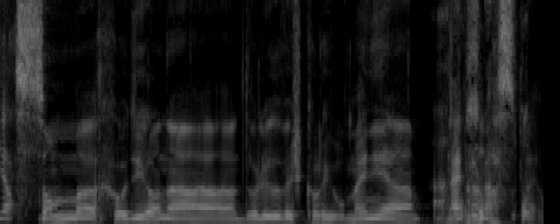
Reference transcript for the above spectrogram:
Ja som chodil na, do ľudovej školy umenia, a najprv som, na spev.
